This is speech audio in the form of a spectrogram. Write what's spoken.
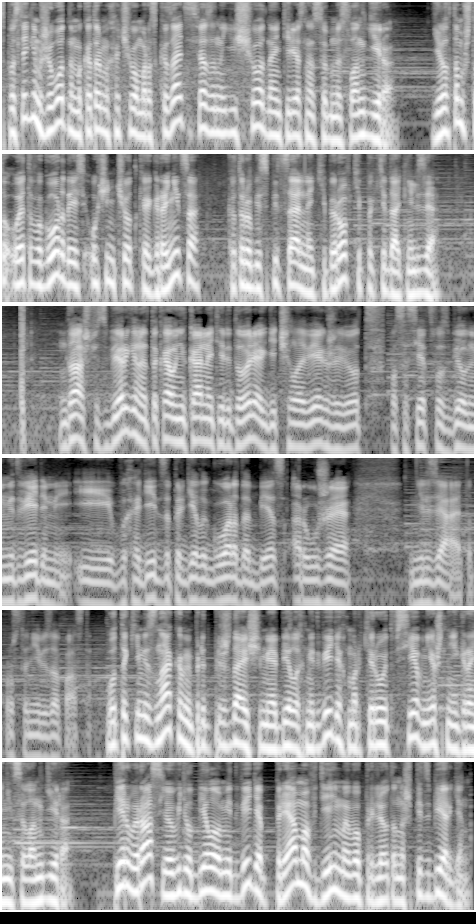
С последним животным, о котором я хочу вам рассказать, связана еще одна интересная особенность Лангира. Дело в том, что у этого города есть очень четкая граница, которую без специальной экипировки покидать нельзя. Да, Шпицберген это такая уникальная территория, где человек живет по соседству с белыми медведями, и выходить за пределы города без оружия нельзя, это просто небезопасно. Вот такими знаками, предупреждающими о белых медведях, маркируют все внешние границы Лангира. Первый раз я увидел белого медведя прямо в день моего прилета на Шпицберген.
